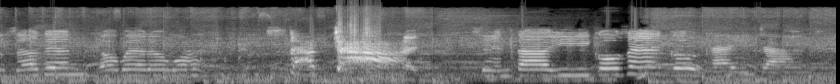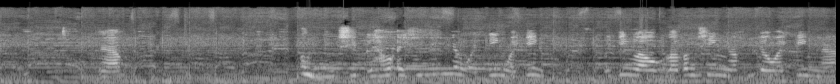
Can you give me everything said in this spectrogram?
สมบัติจะเดินเอาไว้แล้วว่าสตาร์ทเส้นตาอีโกเซนโกไทจ้านะครับอืมชิปแล้วไอ้ที่เนี่ยไวกิ้งไวกิ้งไวกิ้งเราเราต้องชิ่งครับเจอไวกิ้งนะ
